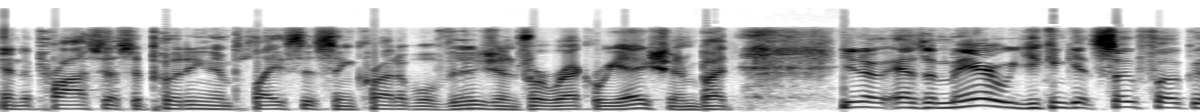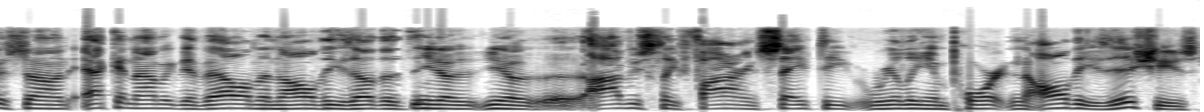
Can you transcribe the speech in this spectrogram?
in the process of putting in place this incredible vision for recreation. But you know as a mayor you can get so focused on economic development all these other you know you know obviously fire and safety really important all these issues.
